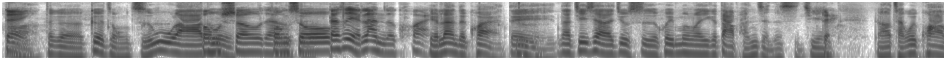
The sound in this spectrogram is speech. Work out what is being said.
对啊，这个各种植物啦都丰收的丰收但是也烂得快。也烂得快，对，那接下来就是会梦到一个大盘整的时间，对，然后才会跨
